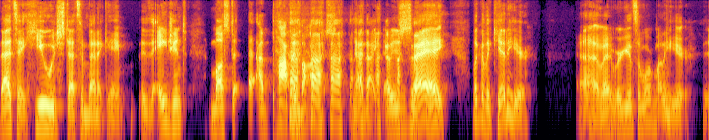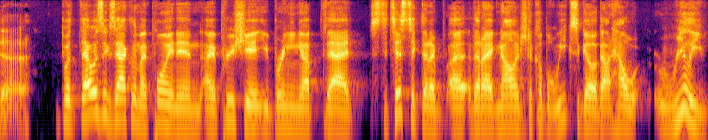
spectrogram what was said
That's a huge Stetson Bennett game. His agent must uh, pop in bombs that night. I mean, just say, hey, look at the kid here. Yeah, man, we're getting some more money here. Yeah. but that was exactly my point, and I appreciate you bringing up that statistic that I uh, that I acknowledged a couple weeks ago about how really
